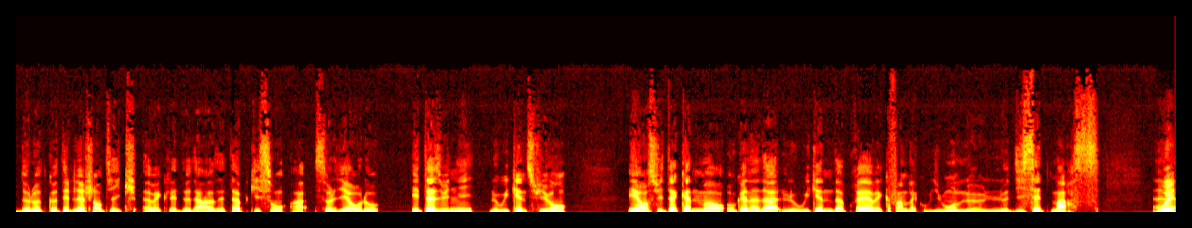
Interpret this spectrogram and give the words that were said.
de l'autre côté de l'Atlantique avec les deux dernières étapes qui sont à Soldier États-Unis le week-end suivant et ensuite à Canmore au Canada le week-end d'après avec fin de la Coupe du Monde le, 17 mars. Euh, ouais.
